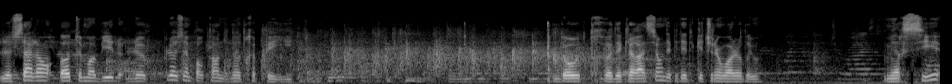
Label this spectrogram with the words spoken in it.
le salon automobile le plus important de notre pays. D'autres déclarations, député de Kitchener-Waterloo? Merci.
